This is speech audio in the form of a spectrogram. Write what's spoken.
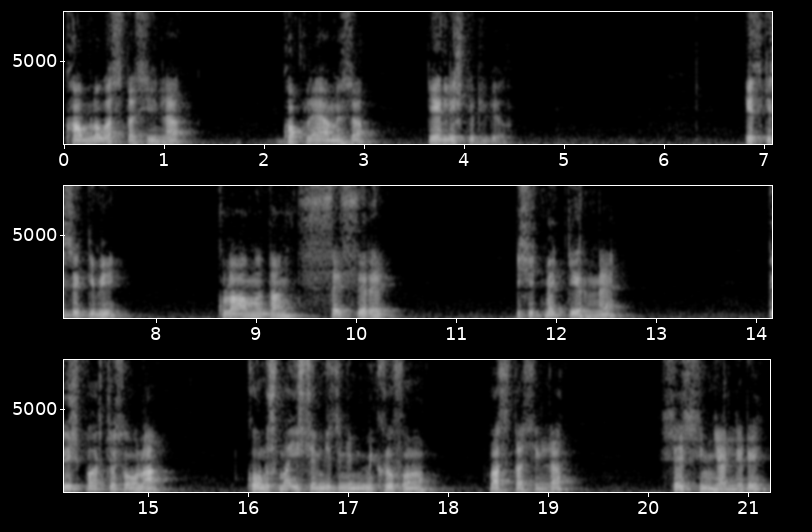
kablo vasıtasıyla kokleamıza yerleştiriliyor. Eskisi gibi kulağımızdan sesleri işitmek yerine dış parçası olan konuşma işlemcisinin mikrofonu vasıtasıyla ses sinyalleri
